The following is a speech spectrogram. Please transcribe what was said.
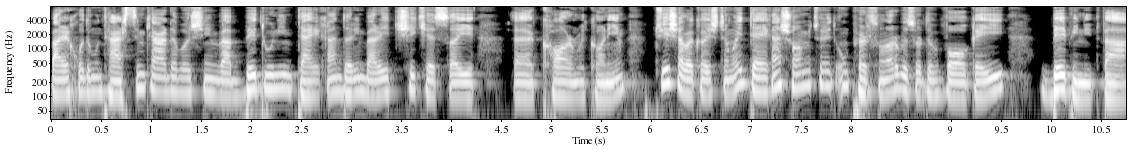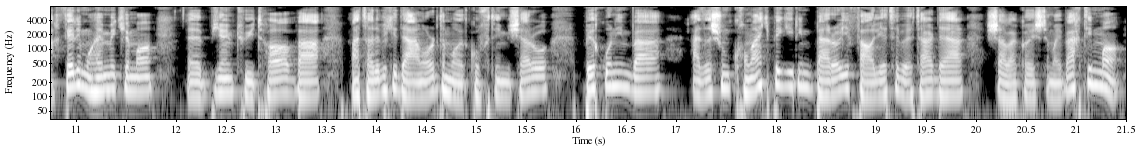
برای خودمون ترسیم کرده باشیم و بدونیم دقیقا داریم برای چه کسایی کار می‌کنیم. توی شبکه اجتماعی دقیقا شما می‌تونید اون پرسونا رو به صورت واقعی ببینید و خیلی مهمه که ما بیایم توییت ها و مطالبی که در مورد ما گفته میشه رو بخونیم و ازشون کمک بگیریم برای فعالیت بهتر در شبکه اجتماعی. وقتی ما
